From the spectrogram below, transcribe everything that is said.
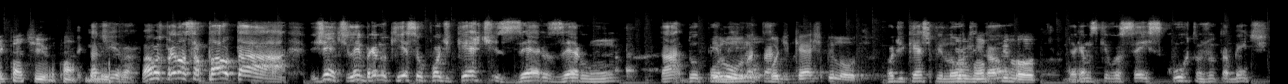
Expectativa, tá. Expectativa. Beleza. Vamos para nossa pauta! Gente, lembrando que esse é o podcast 001, tá? Do Polímata. Tá? Podcast piloto. Podcast piloto, Projeto então. Piloto. Queremos que vocês curtam juntamente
